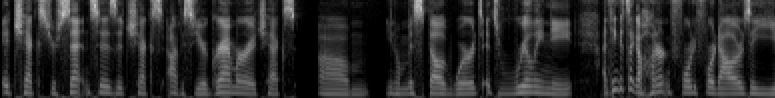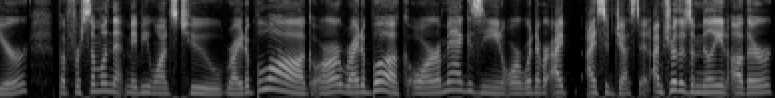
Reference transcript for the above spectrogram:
It checks your sentences. It checks obviously your grammar. It checks um, you know misspelled words. It's really neat. I think it's like $144 a year, but for someone that maybe wants to write a blog or write a book or a magazine or whatever, I I suggest it. I'm sure there's a million other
